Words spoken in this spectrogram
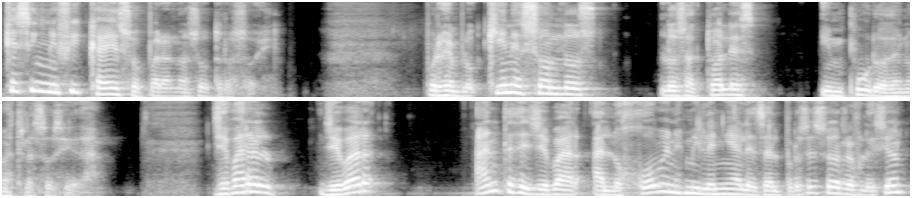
¿Qué significa eso para nosotros hoy? Por ejemplo, ¿quiénes son los, los actuales impuros de nuestra sociedad? Llevar, al, llevar, antes de llevar a los jóvenes mileniales al proceso de reflexión,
